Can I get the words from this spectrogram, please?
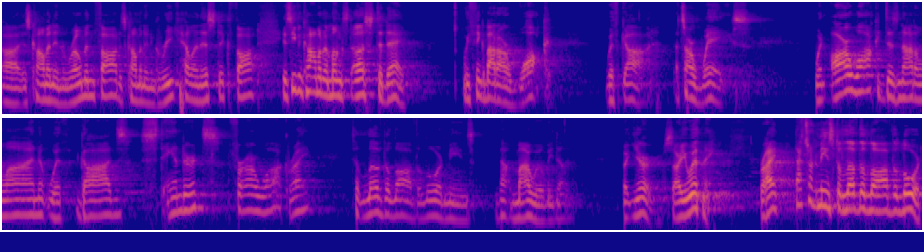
uh, is common in Roman thought, is common in Greek Hellenistic thought. It's even common amongst us today. We think about our walk with God, that's our ways. When our walk does not align with God's standards for our walk, right? To love the law of the Lord means not my will be done, but yours. Are you with me? Right? That's what it means to love the law of the Lord.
